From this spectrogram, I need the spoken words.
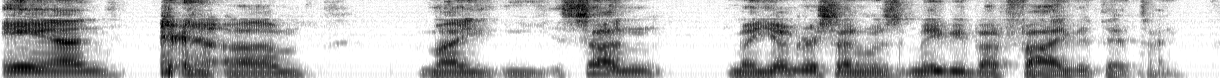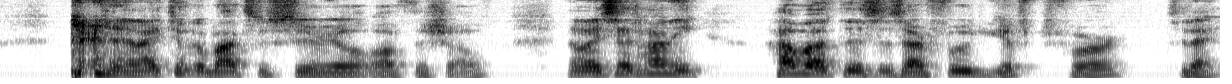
and um, my son, my younger son, was maybe about five at that time, and I took a box of cereal off the shelf, and I said, "Honey, how about this as our food gift for today?"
